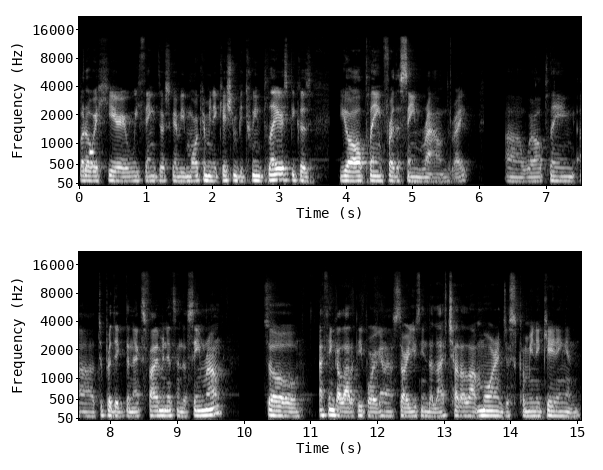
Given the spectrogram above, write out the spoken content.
But over here, we think there's going to be more communication between players because you're all playing for the same round, right? Uh, we're all playing uh, to predict the next five minutes in the same round. So I think a lot of people are gonna start using the live chat a lot more and just communicating and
